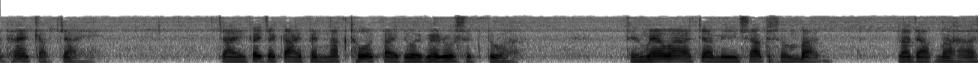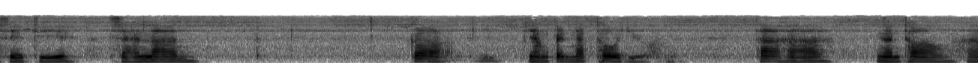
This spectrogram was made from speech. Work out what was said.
ษให้กับใจ ใจก็จะกลายเป็นนักโทษไปโดยไม่รู้สึกตัว ถึงแม้ว่าจะมีทรัพย์สมบัติระดับมหาเศรษฐี แสนล้าน ก็ยังเป็นนักโทษอยู่ ถ้าหาเงินทองหา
